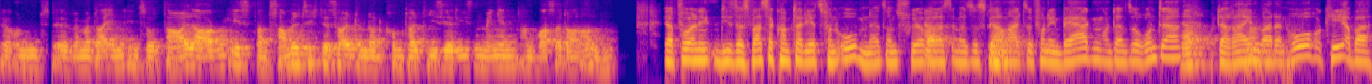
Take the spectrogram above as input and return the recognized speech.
Äh, und äh, wenn man da in, in so Tallagen ist, dann sammelt sich das halt und dann kommt halt diese Riesenmengen an Wasser dann an. Ja, vor allem dieses Wasser kommt halt jetzt von oben, ne? Sonst früher ja, war das immer so, es genau. kam halt so von den Bergen und dann so runter. Ja, und der Rhein ja. war dann hoch, okay, aber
